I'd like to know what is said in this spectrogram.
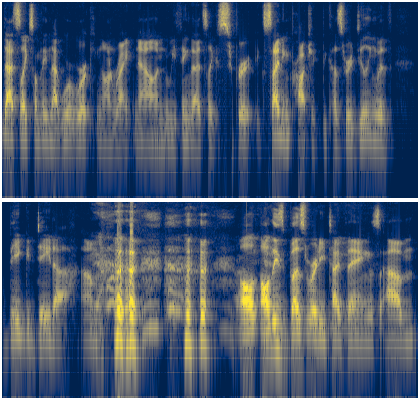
that's like something that we're working on right now, and we think that's like a super exciting project because we're dealing with big data. Um, all, all these buzzwordy type Yeah, things. Um,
